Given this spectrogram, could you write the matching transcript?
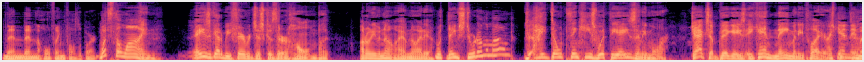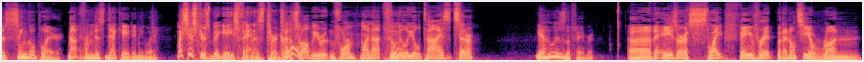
then then the whole thing falls apart. What's the line? A's got to be favorite just because they're home, but I don't even know. I have no idea. With Dave Stewart on the mound, I don't think he's with the A's anymore. Jack's a big A's. He can't name any players. I can't but, name uh, a single player, not from this decade anyway. My sister's a big A's fan, as it turns out, so I'll be rooting for him. Why not? Cool. Familial ties, etc. Yeah, who is the favorite? Uh, the A's are a slight favorite, but I don't see a run.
